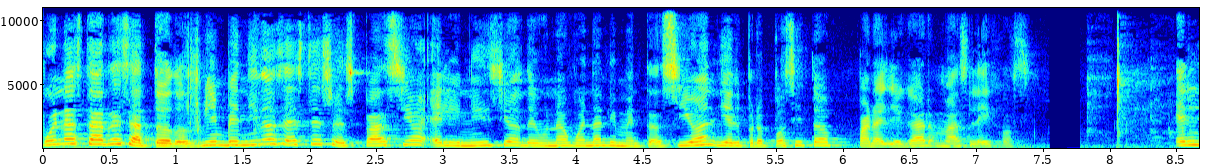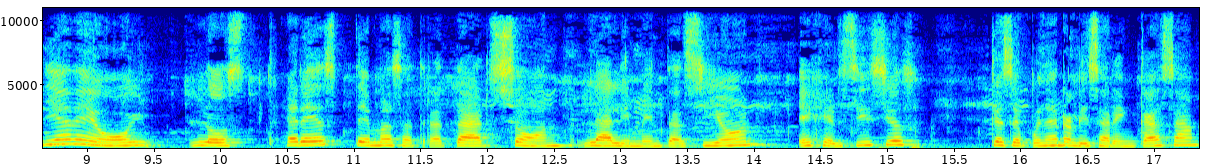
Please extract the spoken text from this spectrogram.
Buenas tardes a todos, bienvenidos a este su espacio, el inicio de una buena alimentación y el propósito para llegar más lejos. El día de hoy los tres temas a tratar son la alimentación, ejercicios que se pueden realizar en casa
